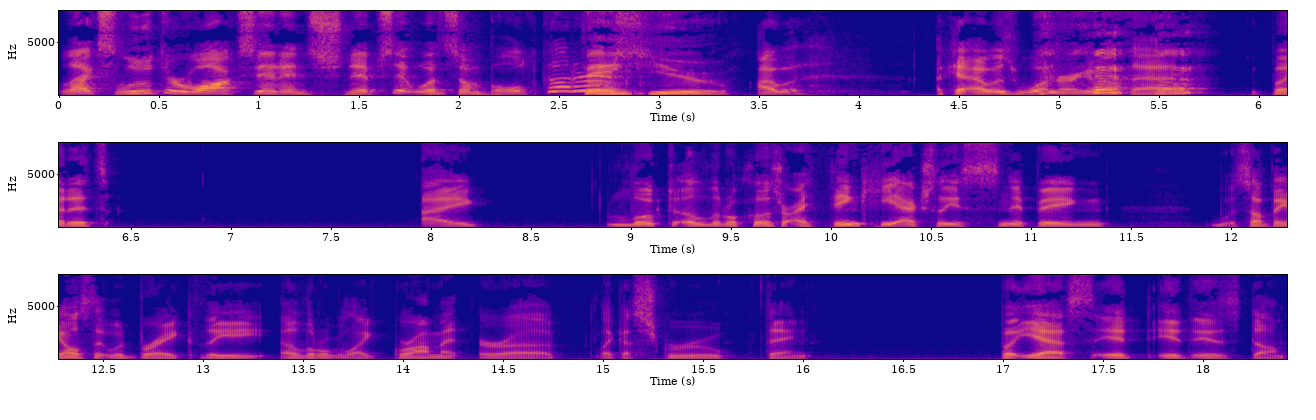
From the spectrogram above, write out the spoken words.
Lex Luthor walks in and snips it with some bolt cutters. Thank you. I was okay. I was wondering about that, but it's I looked a little closer, I think he actually is snipping something else that would break the a little like grommet or a like a screw thing. But yes, it it is dumb.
